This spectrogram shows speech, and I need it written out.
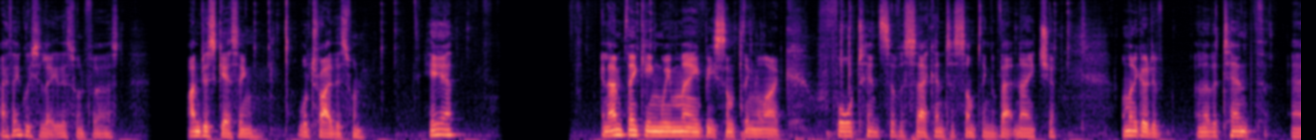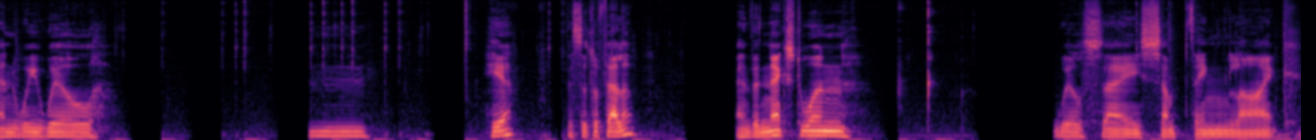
I think we select this one first. I'm just guessing. We'll try this one here. And I'm thinking we may be something like four tenths of a second or something of that nature. I'm going to go to another tenth and we will mm, here, this little fellow. And the next one will say something like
